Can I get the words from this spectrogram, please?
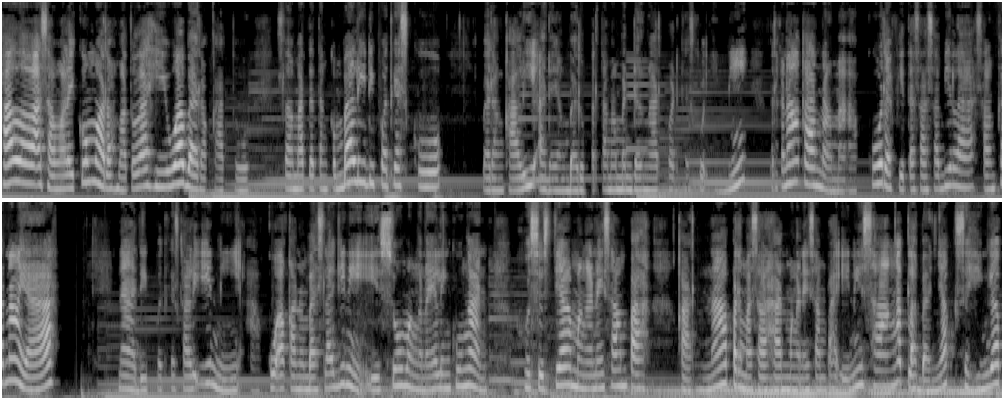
Halo, Assalamualaikum warahmatullahi wabarakatuh. Selamat datang kembali di podcastku. Barangkali ada yang baru pertama mendengar podcastku ini Perkenalkan, nama aku Revita Salsabila Salam kenal ya Nah, di podcast kali ini aku akan membahas lagi nih isu mengenai lingkungan, khususnya mengenai sampah. Karena permasalahan mengenai sampah ini sangatlah banyak sehingga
